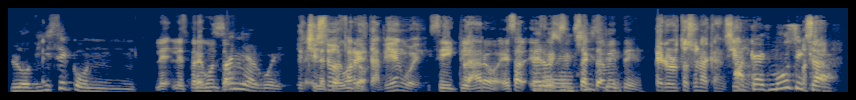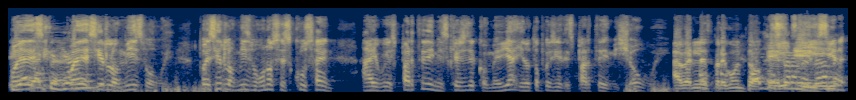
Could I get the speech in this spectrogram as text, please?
lo dice con, Le- les con pregunto. saña, güey. El Les chiste de también, güey. Sí, claro, esa, Pero esa es es un chiste. exactamente. Pero el otro es una canción. Acá güey. es música. O sea, puede, decir, puede lo mismo, güey. Puede decir lo mismo. Uno se excusa en, ay, güey, es parte de mis sketches de comedia y el otro puede decir, es parte de mi show, güey. A ver, les pregunto. Ay, el- espérame, Si, el- espérame. hiciera-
